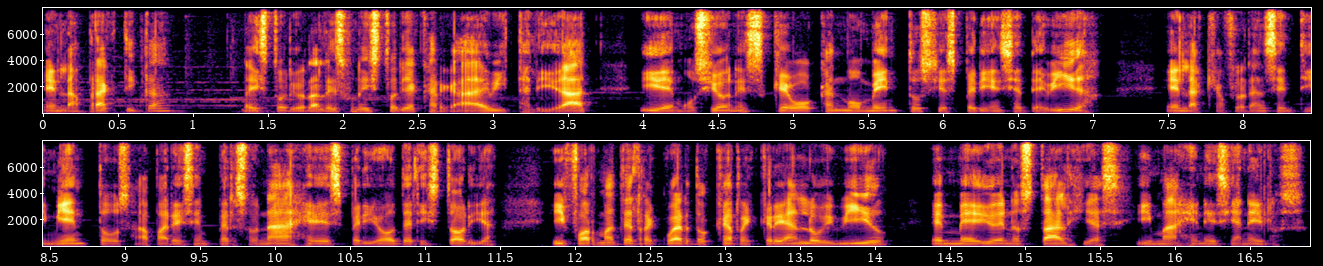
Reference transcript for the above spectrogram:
En la práctica, la historia oral es una historia cargada de vitalidad y de emociones que evocan momentos y experiencias de vida, en la que afloran sentimientos, aparecen personajes, periodos de la historia y formas del recuerdo que recrean lo vivido en medio de nostalgias, imágenes y anhelos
